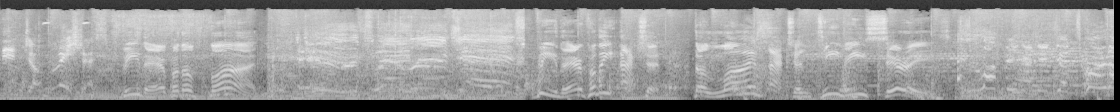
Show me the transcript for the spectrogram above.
Ninjalicious! Be there for the fun. Dudes with lunches! Be there for the action. The live action TV series. I love being a Ninja Turtle!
